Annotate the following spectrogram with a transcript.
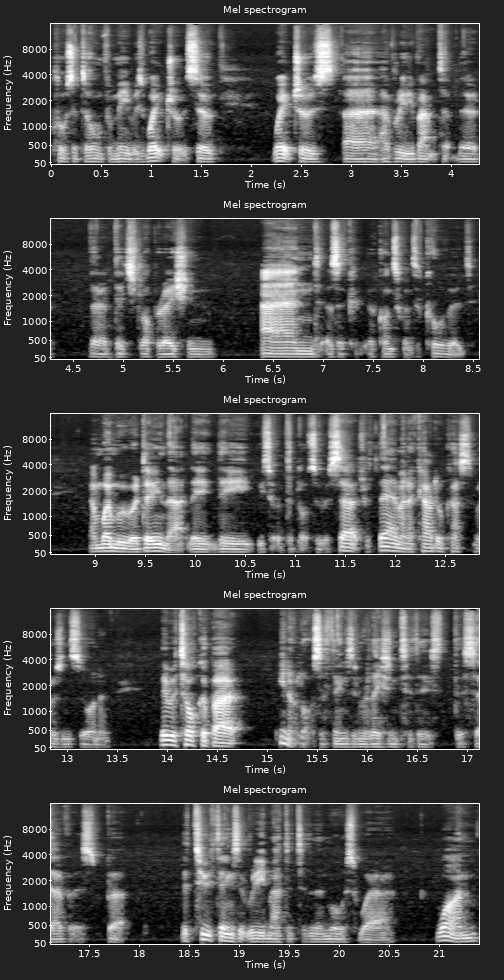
closer to home for me, was Waitrose. So Waitrose uh, have really ramped up their their digital operation, and as a, a, consequence of COVID. And when we were doing that, they, they we sort of did lots of research with them and Ocado customers and so on. And they would talk about you know lots of things in relation to this the service, but the two things that really mattered to them the most were one,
